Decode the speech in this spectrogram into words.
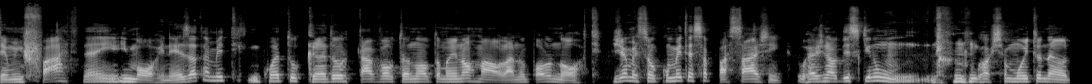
tem um infarto, né, e, e, morre, né, exatamente enquanto o Kandor tá voltando ao tamanho normal, lá no Polo Norte. Jamerson, comenta essa passagem. O Reginaldo disse que não, não gosta muito, não,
